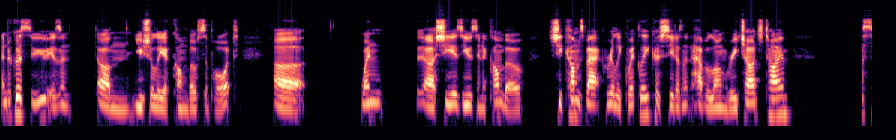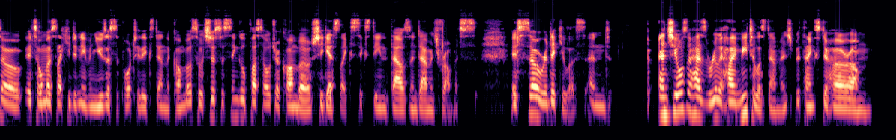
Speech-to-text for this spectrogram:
And because Tsuyu isn't um, usually a combo support. Uh, when uh, she is used in a combo, she comes back really quickly because she doesn't have a long recharge time. So it's almost like you didn't even use a support to extend the combo. So it's just a single plus ultra combo. She gets like 16,000 damage from. It's it's so ridiculous. And and she also has really high meterless damage, but thanks to her um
